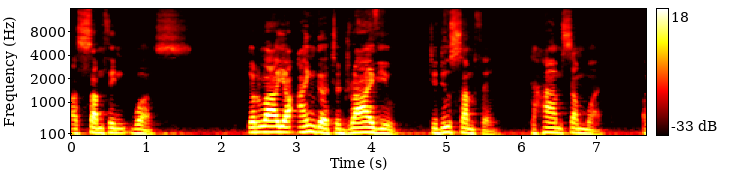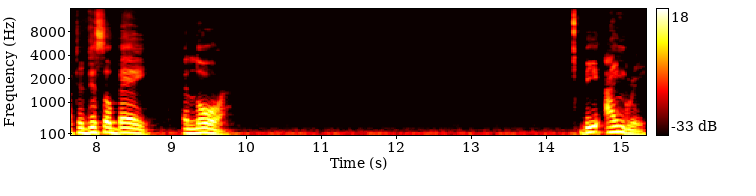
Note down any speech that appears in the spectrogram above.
of something worse. Don't allow your anger to drive you to do something, to harm someone, or to disobey a law. Be angry,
